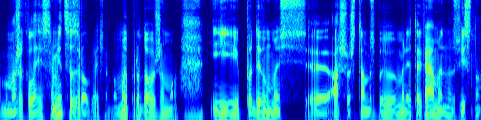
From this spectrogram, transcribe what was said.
Або може колеги самі це зроблять, або ми продовжимо і подивимось, а що ж там з бойовими літаками. Ну, звісно,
